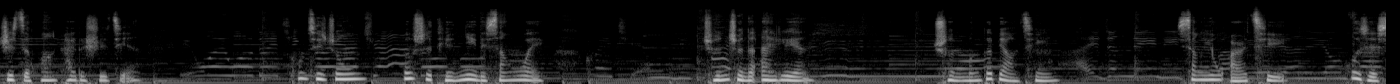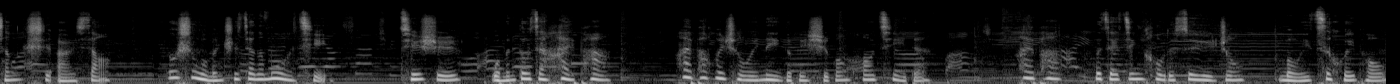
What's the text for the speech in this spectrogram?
栀子花开的时节，空气中都是甜腻的香味，纯纯的爱恋，蠢萌的表情，相拥而泣。或者相视而笑，都是我们之间的默契。其实我们都在害怕，害怕会成为那个被时光抛弃的，害怕会在今后的岁月中某一次回头，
